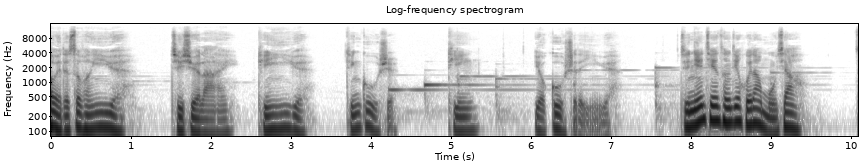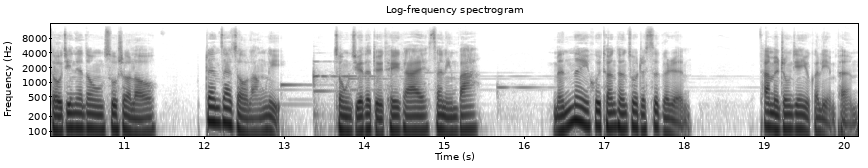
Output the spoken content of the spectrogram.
伟的私房音乐，继续来听音乐，听故事，听有故事的音乐。几年前，曾经回到母校，走进那栋宿舍楼，站在走廊里，总觉得得推开三零八，门内会团团坐着四个人，他们中间有个脸盆，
